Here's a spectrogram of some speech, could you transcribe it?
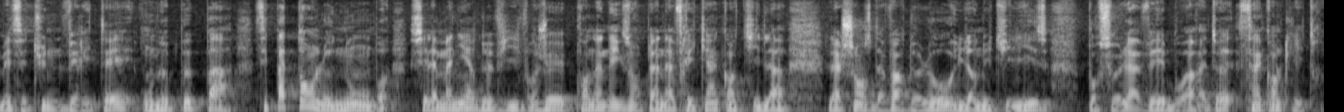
mais c'est une vérité. On ne peut pas. C'est pas tant le nombre, c'est la manière de vivre. Je vais prendre un exemple. Un Africain, quand il a la chance d'avoir de l'eau, il en utilise pour se laver, boire, et 50 litres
